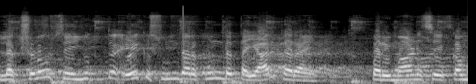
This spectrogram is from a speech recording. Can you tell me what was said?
लक्षणों से युक्त एक सुंदर कुंड तैयार कराएँ। परिमाण से कम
